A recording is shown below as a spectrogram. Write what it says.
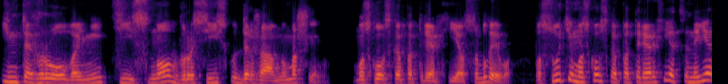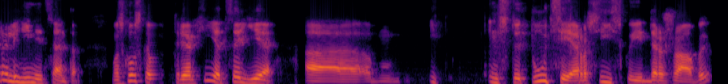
інтегровані тісно в російську державну машину. Московська патріархія особливо. По суті, Московська патріархія це не є релігійний центр. Московська патріархія це є а, інституція російської держави,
